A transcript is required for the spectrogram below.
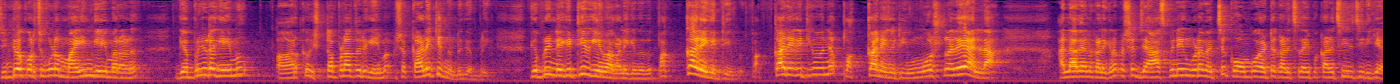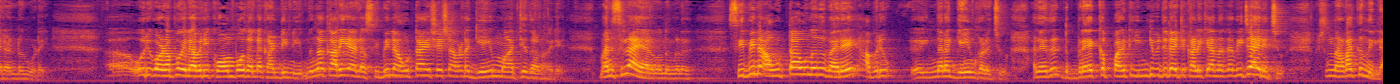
ജിൻഡോ കുറച്ചും കൂടെ മൈൻഡ് ഗെയിമറാണ് ഗബ്രിയുടെ ഗെയിം ആർക്കും ഇഷ്ടപ്പെടാത്തൊരു ഗെയിമാണ് പക്ഷെ കളിക്കുന്നുണ്ട് ഗബ്രി. ഗബ്രി നെഗറ്റീവ് ഗെയിമാണ് കളിക്കുന്നത്. പക്ക നെഗറ്റീവ് പക്ക നെഗറ്റീവ് എന്ന് പറഞ്ഞാൽ പക്ക നെഗറ്റീവ് ഇമോഷണലേ അല്ല അല്ലാതെയാണ് കളിക്കുന്നത്. പക്ഷേ ജാസ്മിനെയും കൂടെ വെച്ച് കോംബോ ആയിട്ട് കളിച്ചതായി ഇപ്പോൾ കളിച്ചിരിച്ചിരിക്കുക രണ്ടും കൂടെ. ഒരു കുഴപ്പമില്ല അവർ ഈ കോംബോ തന്നെ കണ്ടിന്യൂ ചെയ്യും. നിങ്ങൾക്കറിയാമല്ലോ സിബിൻ ഔട്ടായ ശേഷം അവരുടെ ഗെയിം മാറ്റിയതാണ് അവർ മനസ്സിലായിരുന്നു നിങ്ങൾ? സിബിൻ ഔട്ടാവുന്നത് വരെ അവർ ഇന്നലെ ഗെയിം കളിച്ചു. അതായത് ബ്രേക്കപ്പ് ആയിട്ട് ഇൻഡിവിജ്വലായിട്ട് കളിക്കാമെന്നൊക്കെ വിചാരിച്ചു. പക്ഷെ നടക്കുന്നില്ല.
